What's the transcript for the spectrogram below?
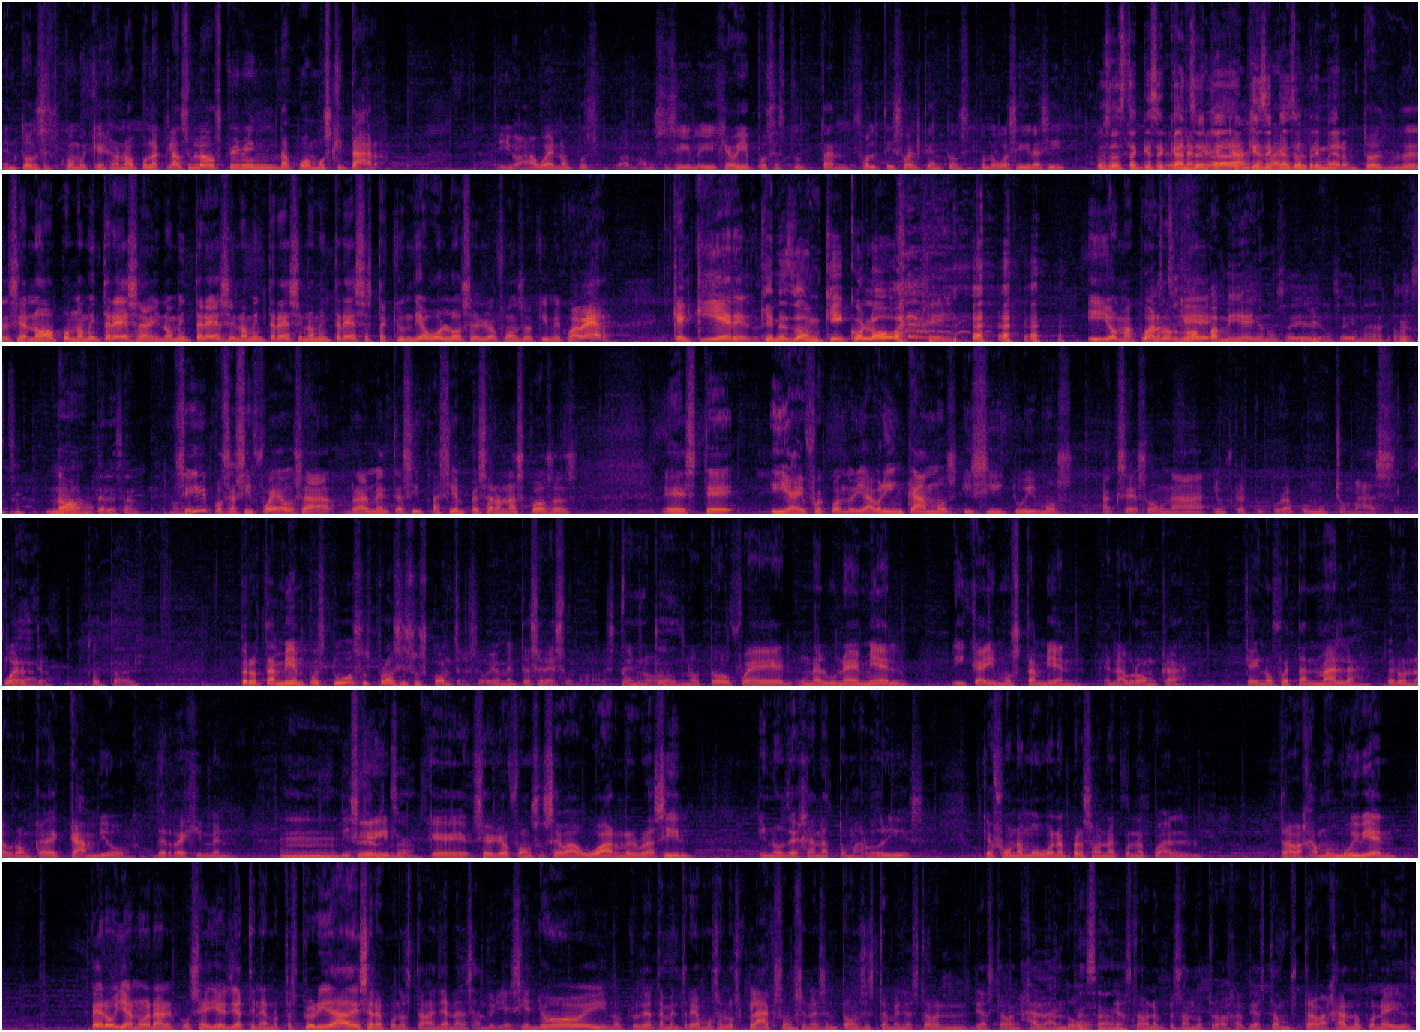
Entonces como que dijeron, no, pues la cláusula de streaming la podemos quitar. Y yo, ah, bueno, pues vamos a seguir. Y dije, oye, pues esto es tan suelta y suelta, entonces pues lo voy a seguir así. Pues hasta que se Hasta cansen, que ¿no? A ver ¿Quién se ¿no? cansa Entonces- primero? Entonces le decía, no, pues no me interesa, y no me interesa, y no me interesa, y no me interesa, hasta que un día voló Sergio Alfonso aquí y me dijo, a ver, ¿qué quieres? güey?" ¿Quién es Don Kiko Lo? Sí. Y yo me Todo acuerdo esto que... es nuevo para mí, eh, yo no sabía, yo no sabía nada de todo esto. ¿No? Interesante. ¿no? Sí, pues así fue, o sea, realmente así, así empezaron las cosas. Este, y ahí fue cuando ya brincamos y sí tuvimos acceso a una infraestructura pues mucho más fuerte. Claro, total. Pero también pues tuvo sus pros y sus contras, obviamente hacer eso, ¿no? Este, no, todo. no todo fue una luna de miel y caímos también en la bronca, que ahí no fue tan mala, pero en la bronca de cambio de régimen Mm, disqueir, que Sergio Afonso se va a Warner Brasil y nos dejan a Tomás Rodríguez, que fue una muy buena persona con la cual trabajamos muy bien, pero ya no era, o sea, ellos ya tenían otras prioridades, era cuando estaban ya lanzando Jesse and Joy, y nosotros ya también traíamos a los Claxons, en ese entonces también ya estaban, ya estaban jalando, Empezando. ya estaban empezando a trabajar, ya estamos trabajando con ellos,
